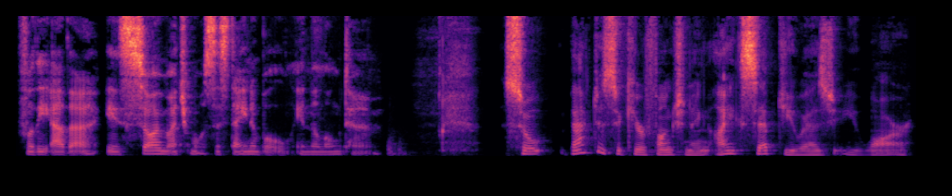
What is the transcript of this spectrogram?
for the other is so much more sustainable in the long term. So, back to secure functioning, I accept you as you are,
